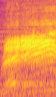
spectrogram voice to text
Ready?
